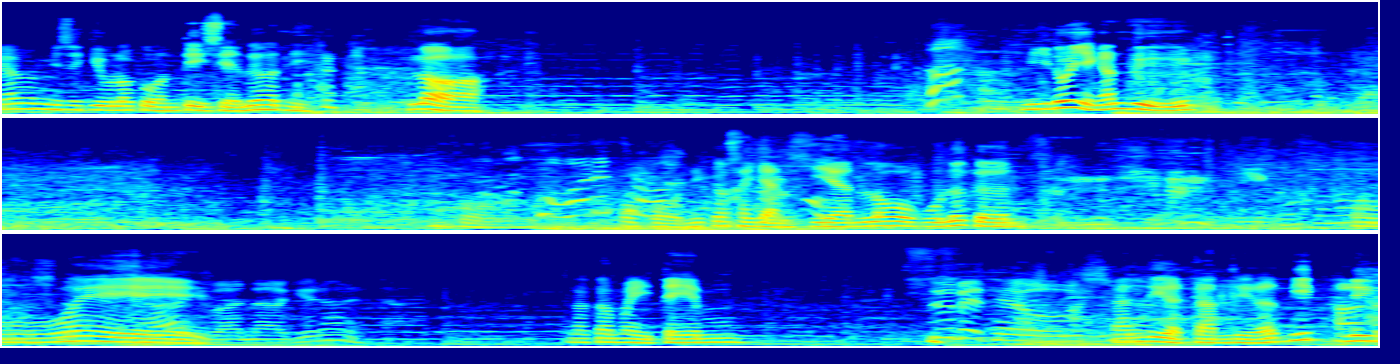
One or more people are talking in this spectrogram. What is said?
ก็มันมีสกิลระกวนตีเสียเลือดนี่หรอ มีด้วยอย่างนั้นหรือ โอ้โห โอ้โห นี่ก็ขยันเคลียร์โลกกูเหลือเกิน โอ้ย แล้วก็ไม่เต็มกันเลือดกันเหลือนิดนึง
